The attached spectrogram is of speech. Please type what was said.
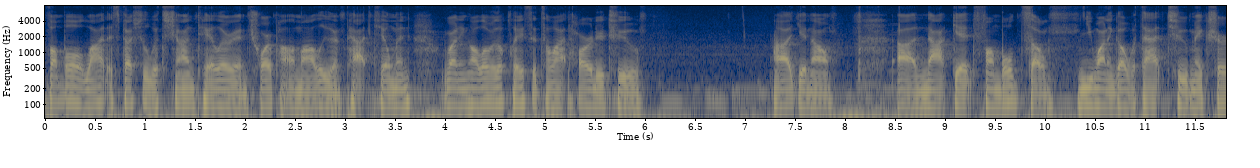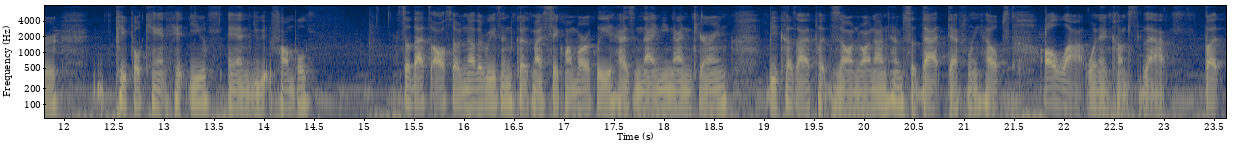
fumble a lot, especially with Sean Taylor and Troy Polamalu and Pat Tillman running all over the place. It's a lot harder to uh, you know, uh, not get fumbled. So you want to go with that to make sure people can't hit you and you get fumbled. So that's also another reason because my Saquon Barkley has 99 carrying because I put zone run on him. So that definitely helps a lot when it comes to that. But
